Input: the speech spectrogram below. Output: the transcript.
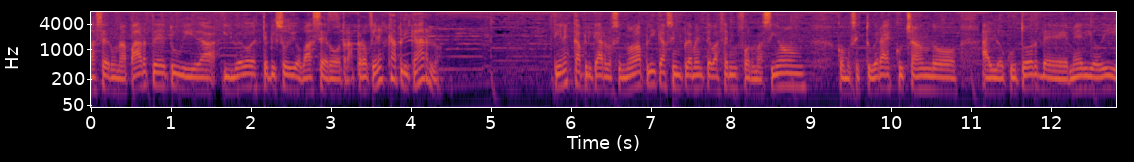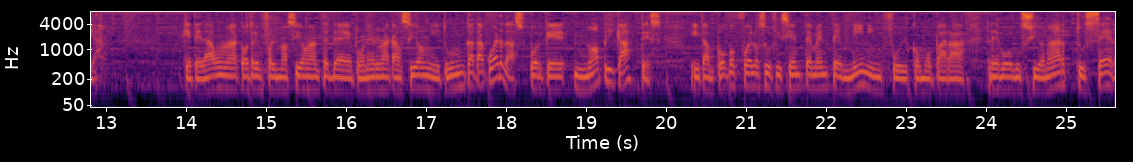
va a ser una parte de tu vida y luego de este episodio va a ser otra. Pero tienes que aplicarlo. Tienes que aplicarlo. Si no lo aplicas, simplemente va a ser información, como si estuvieras escuchando al locutor de mediodía, que te da una otra información antes de poner una canción y tú nunca te acuerdas porque no aplicaste y tampoco fue lo suficientemente meaningful como para revolucionar tu ser.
